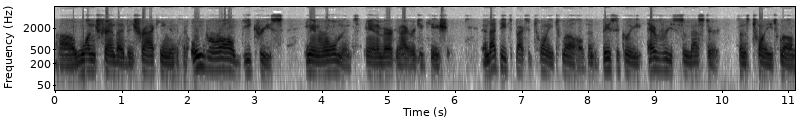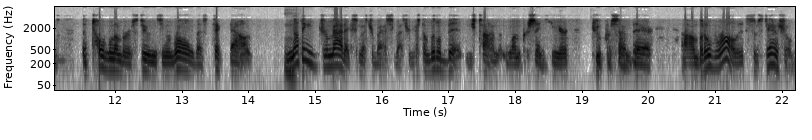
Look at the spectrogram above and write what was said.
uh, one trend I've been tracking is the overall decrease in enrollment in American higher education. And that dates back to 2012. And basically every semester since 2012, the total number of students enrolled has ticked down. Mm. Nothing dramatic semester by semester, just a little bit each time, 1% here, 2% there. Um, but overall, it's substantial.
